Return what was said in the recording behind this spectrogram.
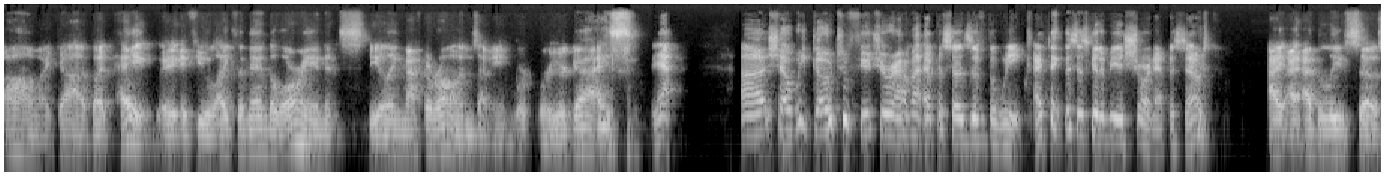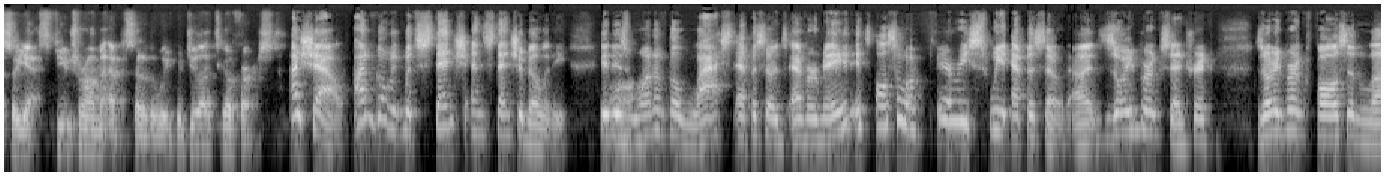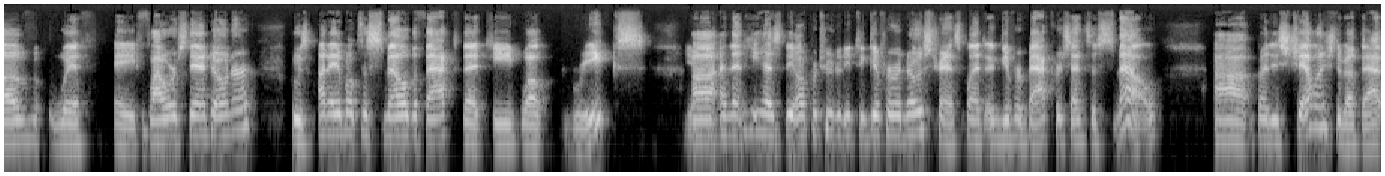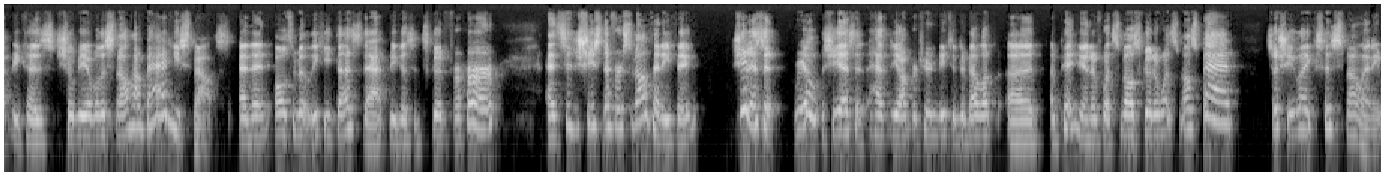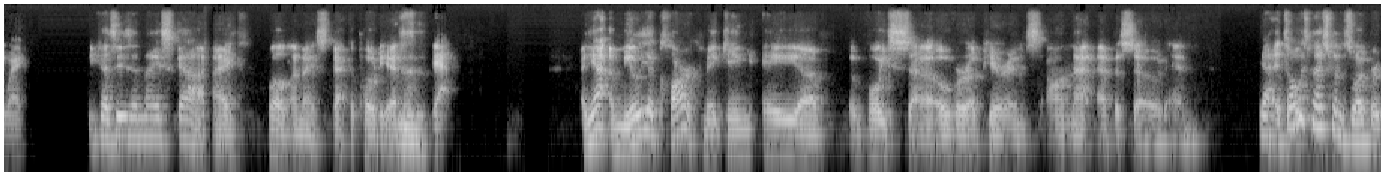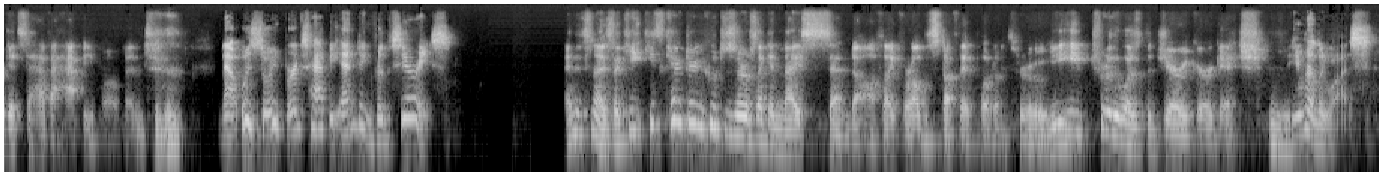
oh my god! But hey, if you like the Mandalorian and stealing macarons, I mean, we're we're your guys. Yeah. Uh, shall we go to Futurama episodes of the week? I think this is going to be a short episode. I, I, I believe so. So yes, Futurama episode of the week. Would you like to go first? I shall. I'm going with Stench and Stenchability. It is Aw. one of the last episodes ever made. It's also a very sweet episode. Uh, Zoidberg centric. Zoidberg falls in love with a flower stand owner who's unable to smell the fact that he, well, reeks. Uh, and then he has the opportunity to give her a nose transplant and give her back her sense of smell. Uh, but is challenged about that because she'll be able to smell how bad he smells. And then ultimately he does that because it's good for her. And since she's never smelled anything, she doesn't real she hasn't had the opportunity to develop an opinion of what smells good and what smells bad. So she likes his smell anyway. because he's a nice guy. Well, a nice Decapodian. Yeah. And yeah, Emilia Clarke making a, uh, voice uh, over appearance on that episode, and yeah, it's always nice when Zoidberg gets to have a happy moment, That was Zoidberg's happy ending for the series. and it's nice. Like he, he's a character who deserves like a nice send off, like for all the stuff they put him through. He, he truly was the Jerry Gergich. He really was.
